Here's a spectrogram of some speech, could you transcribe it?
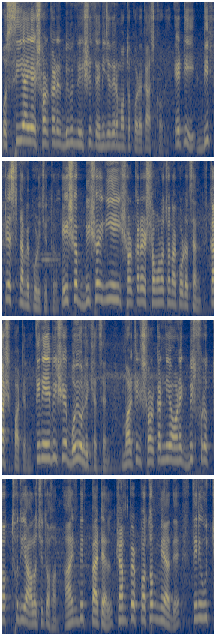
ও সিআইএ সরকারের বিভিন্ন ইস্যুতে নিজেদের মতো করে কাজ করে। এটি ডিপ টেস্ট নামে পরিচিত। এইসব বিষয় নিয়েই সরকারের সমালোচনা করেছেন কাশ পাটেল। তিনি এ বিষয়ে বইও লিখেছেন। মার্কিন সরকার নিয়ে অনেক বিস্ফোরক তথ্য দিয়ে আলোচিত হন। আইনবিদ প্যাটেল ট্রাম্পের প্রথম মেয়াদে তিনি উচ্চ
